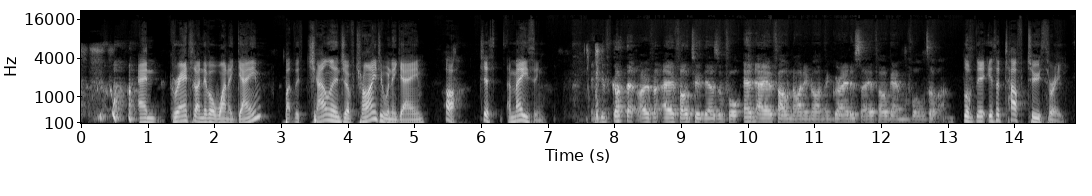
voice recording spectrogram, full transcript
and granted, I never won a game, but the challenge of trying to win a game, oh, just amazing. You've got that over AFL 2004 and AFL 99, the greatest AFL game of all time. Look, there is a tough two three.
